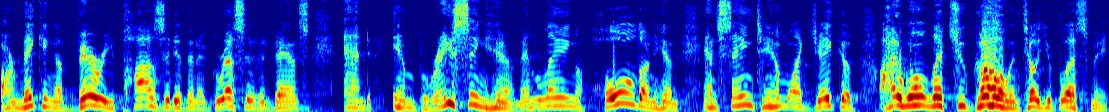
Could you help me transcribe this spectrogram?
are making a very positive and aggressive advance and embracing Him and laying hold on Him and saying to Him, like Jacob, I won't let you go until you bless me.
